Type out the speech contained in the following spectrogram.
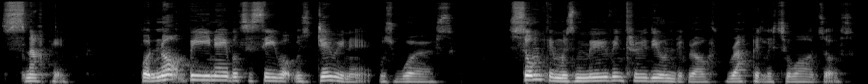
snapping. But not being able to see what was doing it was worse. Something was moving through the undergrowth rapidly towards us.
